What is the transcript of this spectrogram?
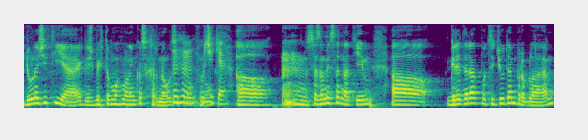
důležitý je, když bych to mohl malinko schrnout, mm-hmm, určitě. Uh, se zamyslet nad tím, uh, kde teda pocituju ten problém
